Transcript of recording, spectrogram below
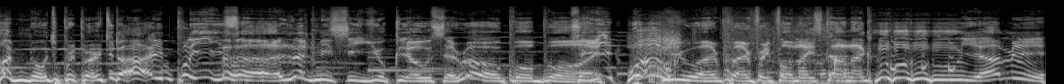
I'm not prepared to die, please! Ah, let me see you closer, oh poor boy! See? Wow! You are perfect for my stomach! Yummy!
